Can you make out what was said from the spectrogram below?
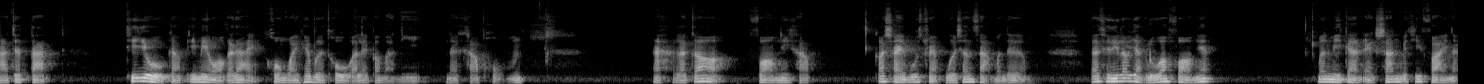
อาจจะตัดที่อยู่กับอีเมลออกก็ได้ คงไว้แค่เบอร์โทรอะไรประมาณนี้นะครับผมอะแล้วก็ฟอร์มนี้ครับ ก็ใช้ Bootstrap เวอร์ชัน3เหมือนเดิม แล้วทีนี้เราอยากรู้ว่าฟอร์มเนี้ยมันมีการแอคชั่นไปที่ไฟล์ไหน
